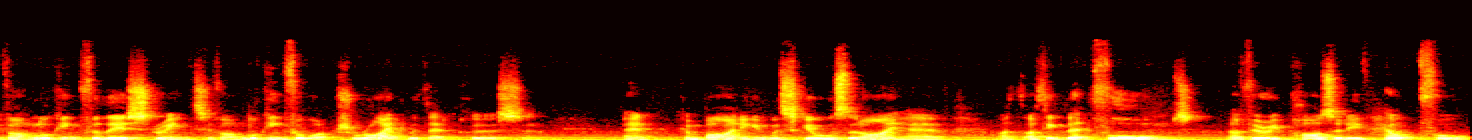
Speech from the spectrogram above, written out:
if I'm looking for their strengths, if I'm looking for what's right with that person, and combining it with skills that I have, I, th- I think that forms a very positive, helpful,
